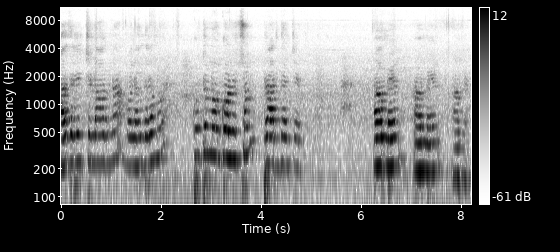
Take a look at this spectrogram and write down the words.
ఆదరించలాగున మనందరము కుటుంబం కోసం ప్రార్థన చేద్దాం ఆమెన్ ఆమెన్ ఆమెన్.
